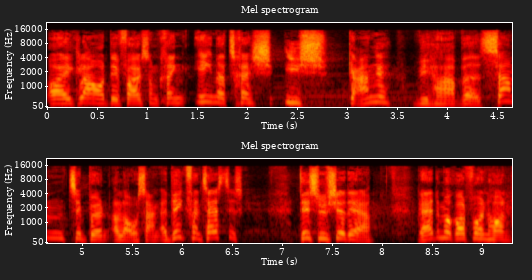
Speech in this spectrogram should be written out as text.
Og er I klar over, at det er faktisk omkring 61-ish gange, vi har været sammen til bøn og lovsang. Er det ikke fantastisk? Det synes jeg, det er. Ja, det må godt få en hånd.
